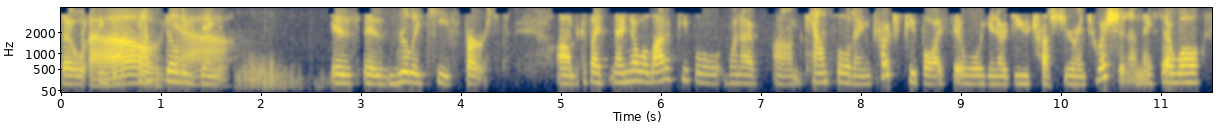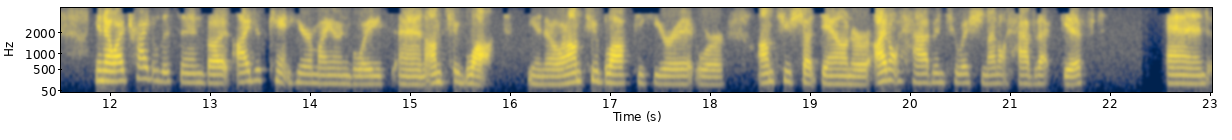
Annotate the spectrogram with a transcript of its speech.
So I think the oh, responsibility yeah. thing is is really key first. Um, because I, I know a lot of people when I've um, counseled and coached people, I say, well, you know, do you trust your intuition? And they say, well, you know, I try to listen, but I just can't hear my own voice, and I'm too blocked. You know, and I'm too blocked to hear it, or I'm too shut down, or I don't have intuition. I don't have that gift. And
